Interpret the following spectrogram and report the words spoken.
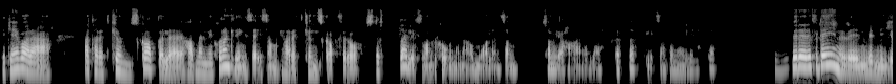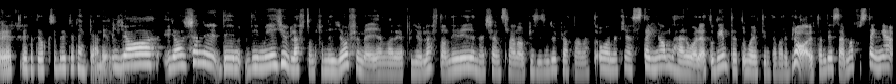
Det kan ju vara att ha rätt kunskap eller ha människor omkring sig som har rätt kunskap för att stötta liksom, ambitionerna och målen som, som jag har eller öppna upp liksom, för möjligheter. Hur är det för dig nu vid, vid nyår? Jag vet att du också brukar tänka en del. Ja, jag känner det, det är mer julafton på nyår för mig än vad det är på julafton. Det är den här känslan av, precis som du pratar om, att åh, nu kan jag stänga om det här året. Och det är inte att året inte har varit bra utan det är så här, man får stänga,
